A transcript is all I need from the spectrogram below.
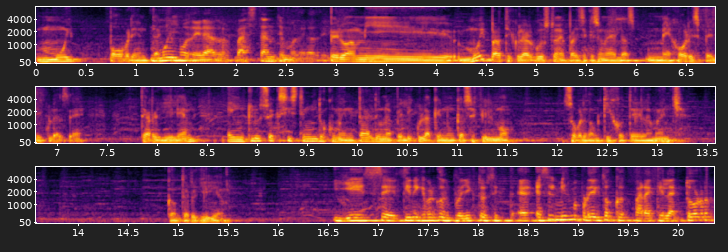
muy pobre en taquilla. Muy moderado, bastante moderado. Pero a mi muy particular gusto me parece que es una de las mejores películas de Terry Gilliam. E incluso existe un documental de una película que nunca se filmó sobre Don Quijote de la Mancha. Con Terry Gilliam. Y es, eh, tiene que ver con el proyecto, es, eh, el mismo proyecto para que el actor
